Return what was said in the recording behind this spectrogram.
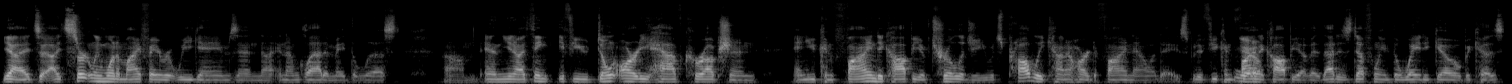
yeah, it's it's certainly one of my favorite Wii games, and uh, and I'm glad it made the list. Um, and you know, I think if you don't already have Corruption and you can find a copy of Trilogy, which is probably kind of hard to find nowadays, but if you can find Yeah. a copy of it, that is definitely the way to go because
